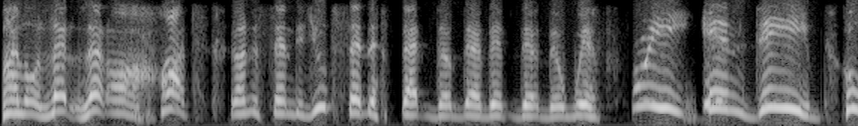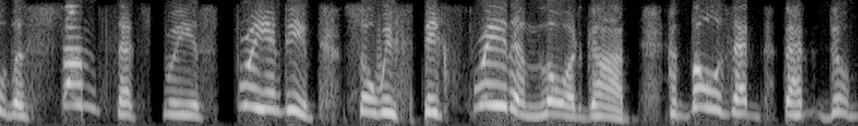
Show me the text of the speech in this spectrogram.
My Lord, let, let our hearts understand that you've said that, that, that, that, that, we're free indeed. Who the Son sets free is free indeed. So we speak freedom, Lord God. And those that, that do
